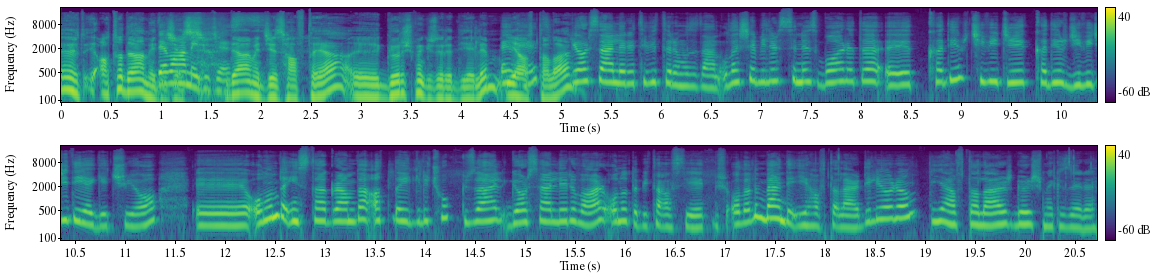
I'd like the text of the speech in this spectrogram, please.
Evet ata devam edeceğiz. Devam edeceğiz. Devam edeceğiz haftaya. Ee, görüşmek üzere diyelim. İyi haftalar. Görsellere Twitter'ımızdan ulaşabilirsiniz. Bu arada e, Kadir Çivici, Kadir Civici diye geçiyor. E, onun da Instagram'da atla ilgili çok güzel görselleri var. Onu da bir tavsiye etmiş olalım. Ben de iyi haftalar diliyorum. İyi haftalar. Görüşmek üzere.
